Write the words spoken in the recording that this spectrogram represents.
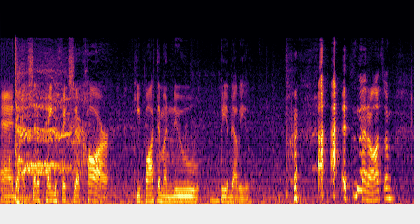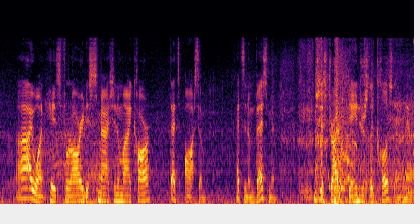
and uh, instead of paying to fix their car, he bought them a new BMW. Isn't that awesome? I want his Ferrari to smash into my car. That's awesome. That's an investment. You just drive dangerously close to him now.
